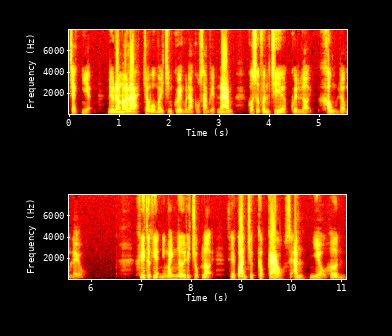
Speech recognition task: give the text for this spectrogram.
trách nhiệm. Điều đang nói là trong bộ máy chính quyền của Đảng Cộng sản Việt Nam có sự phân chia quyền lợi không đồng đều. Khi thực hiện những mánh lới để trục lợi thì quan chức cấp cao sẽ ăn nhiều hơn,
